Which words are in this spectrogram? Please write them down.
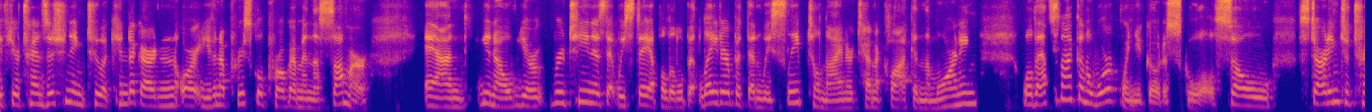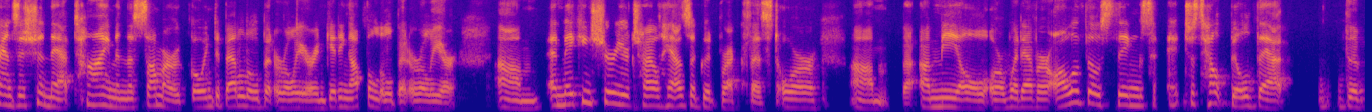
if you're transitioning to a kindergarten or even a preschool program in the summer and you know your routine is that we stay up a little bit later but then we sleep till 9 or 10 o'clock in the morning well that's not going to work when you go to school. So starting to transition that time in the summer going to bed a little bit earlier and getting up a little bit earlier um, and making sure your child has a good breakfast or um, a meal or whatever all of those things just help build that the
